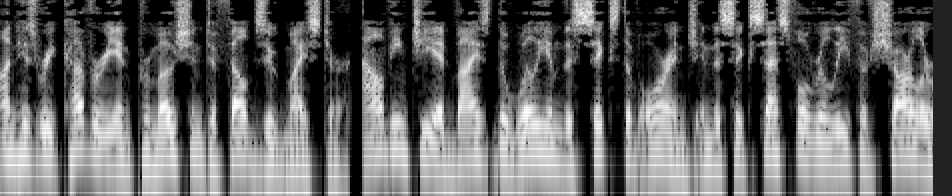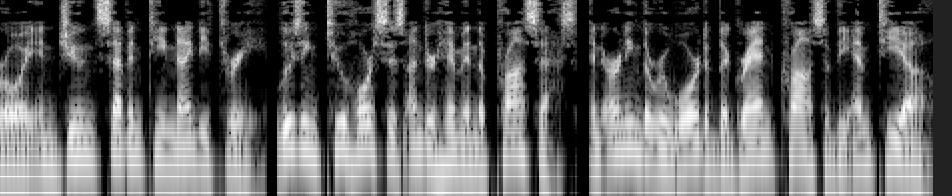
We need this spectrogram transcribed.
On his recovery and promotion to Feldzeugmeister, Alvinci advised the William VI of Orange in the successful relief of Charleroi in June 1793, losing two horses under him in the process, and earning the reward of the Grand Cross of the MTO.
